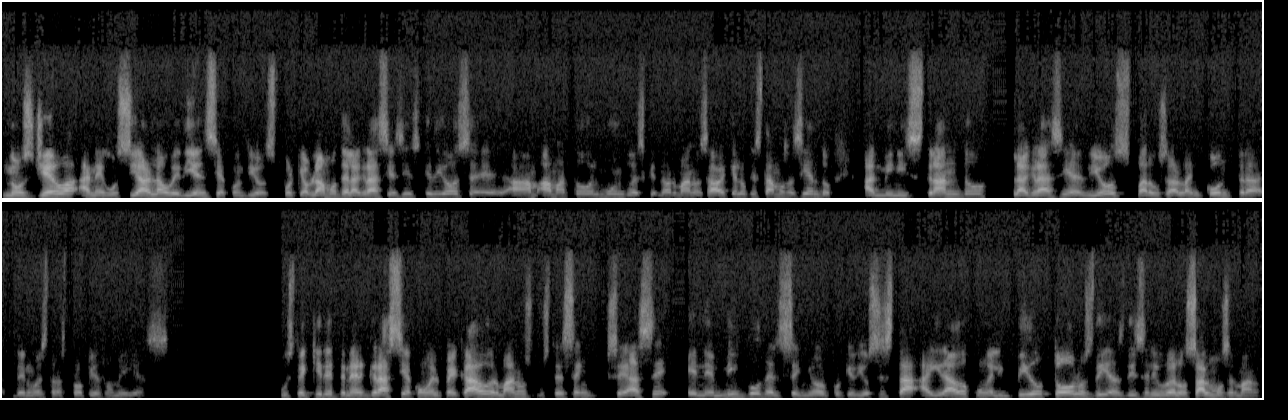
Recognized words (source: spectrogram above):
Nos lleva a negociar la obediencia con Dios, porque hablamos de la gracia. Si es que Dios eh, ama a todo el mundo, es que no, hermano, ¿sabe qué es lo que estamos haciendo? Administrando la gracia de Dios para usarla en contra de nuestras propias familias. Usted quiere tener gracia con el pecado, hermanos, usted se, se, hace enemigo del Señor, porque Dios está airado con el impío todos los días, dice el libro de los Salmos, hermanos.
